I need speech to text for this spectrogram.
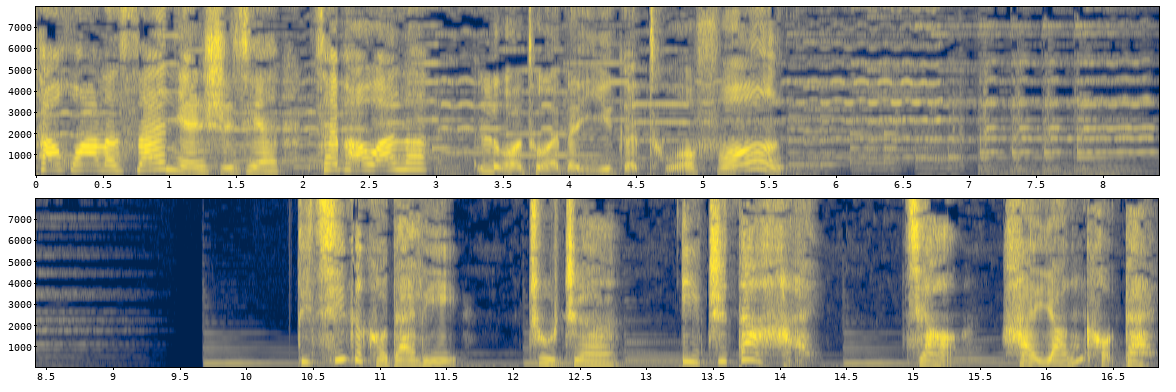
他花了三年时间才爬完了骆驼的一个驼峰。第七个口袋里住着。一只大海，叫海洋口袋，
